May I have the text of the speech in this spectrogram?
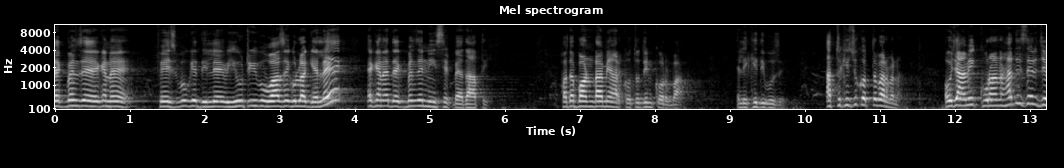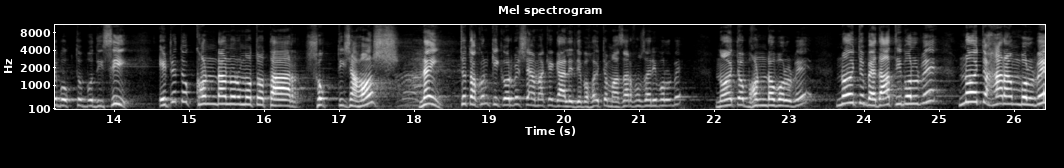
দেখবেন যে এখানে ফেসবুকে দিলে ইউটিউব ওয়াজ এগুলা গেলে, এখানে দেখবেন যে নিচে বেদাতি। হয়তো বন্ডা আমি আর কতদিন করবা? লিখে দিব যে। আর তো কিছু করতে পারবে না। ওই যে আমি কোরআন হাদিসের যে বক্তব্য দিছি, এটা তো খণ্ডানোর মতো তার শক্তি, সাহস নাই। তো তখন কি করবে? সে আমাকে গালি দেবে। হয়তো মাজার ফুজারি বলবে, নয়তো ভণ্ড বলবে, নয়তো বেদাতি বলবে, নয়তো হারাম বলবে,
